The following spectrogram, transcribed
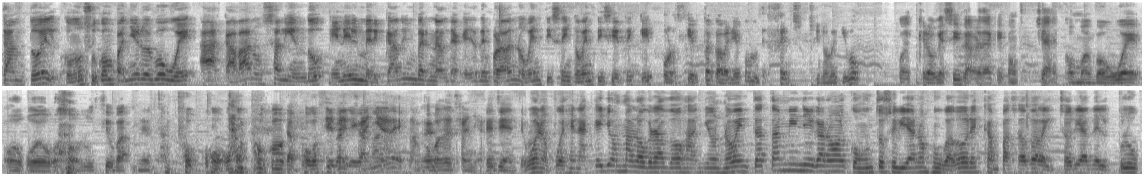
tanto él como su compañero Bowe acabaron saliendo en el mercado invernal de aquella temporada 96-97, que por cierto acabaría con descenso, si no me equivoco. Pues creo que sí, la verdad que con fichajes como Bowe o, o, Lucio Wagner tampoco, tampoco, tampoco se va a extrañar. Tampoco se extrañar. Bueno, pues en aquellos malogrados años 90 también llegaron al conjunto sevillano jugadores que han pasado a la historia del club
